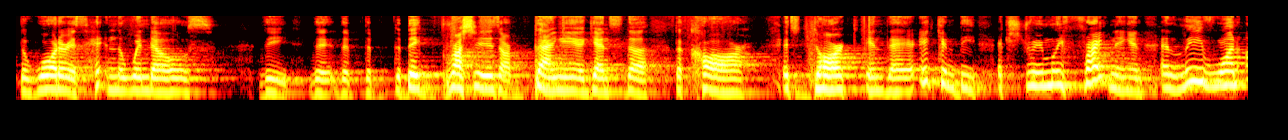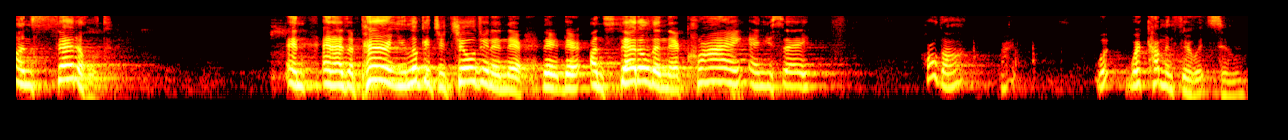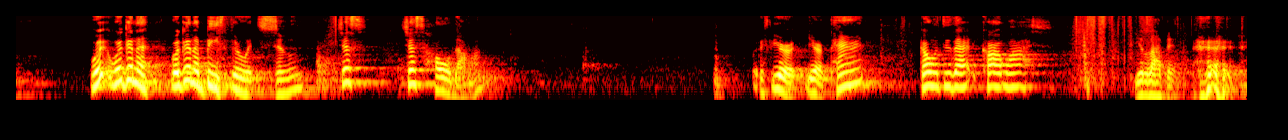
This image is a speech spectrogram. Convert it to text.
The water is hitting the windows. The, the, the, the, the big brushes are banging against the, the car. It's dark in there. It can be extremely frightening and, and leave one unsettled. And, and as a parent, you look at your children and they're, they're, they're unsettled and they're crying, and you say, Hold on. We're, we're coming through it soon. We're, we're, gonna, we're gonna be through it soon. Just, just hold on. But if you're, you're a parent going through that car wash, you love it.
